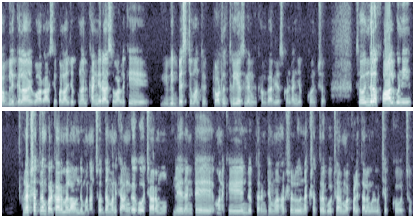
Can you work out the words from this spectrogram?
పబ్లిక్ గల రాశి ఫలాలు చెప్తున్నాను. కన్య రాశి వాళ్ళకి ఇది best month total three years కనుక కంపేర్ చేసుకుంటా అని చెప్పుకోవచ్చు. సో ఇందులో ఫాల్గుని నక్షత్రం ప్రకారం ఎలా ఉంది? మనం చూద్దాం. మనకి అంగగోచారము లేదంటే మనకి ఏం చెప్తారంటే మహర్షులు నక్షత్ర గోచారం ఫలితాలు కూడా చెప్పుకోవచ్చు.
